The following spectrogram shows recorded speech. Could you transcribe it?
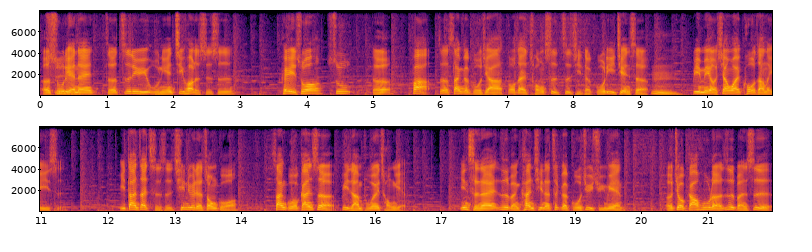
而苏联呢，则致力于五年计划的实施。可以说苏。德、法这三个国家都在从事自己的国力建设，嗯，并没有向外扩张的意思。一旦在此时侵略了中国，三国干涉必然不会重演。因此呢，日本看清了这个国际局面，而就高呼了“日本是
